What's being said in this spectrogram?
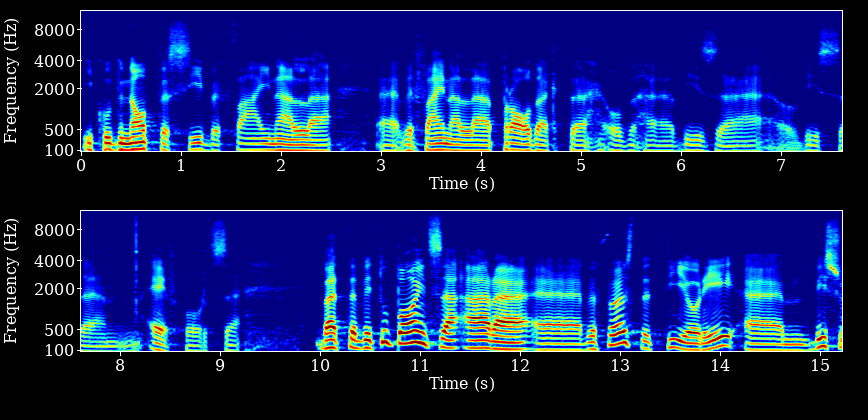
he could not see the final the final product of these of these um, efforts. But the two points are the first theory. Um, this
